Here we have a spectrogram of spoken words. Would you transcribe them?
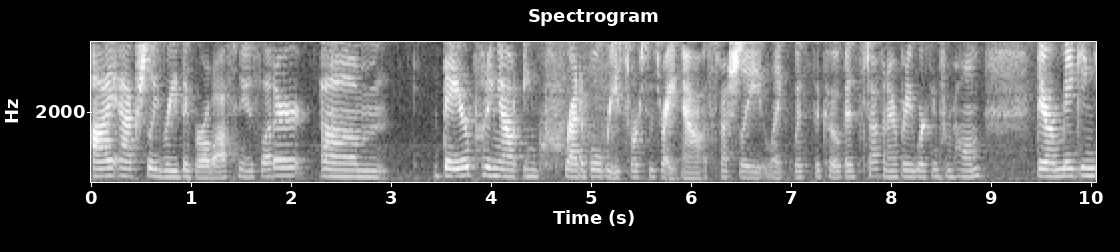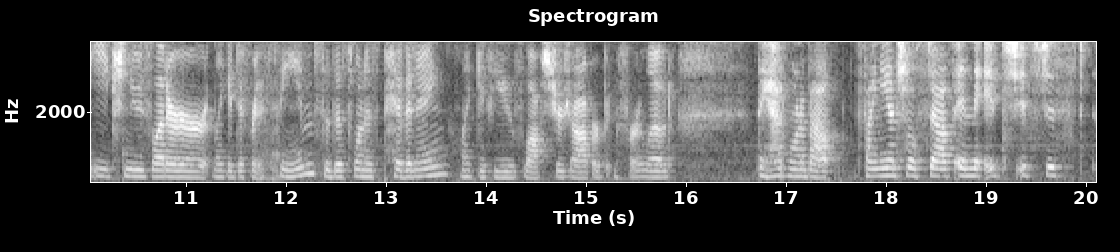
I actually read the Girl Boss newsletter. Um, they are putting out incredible resources right now, especially like with the COVID stuff and everybody working from home. They're making each newsletter like a different theme. So this one is pivoting, like if you've lost your job or been furloughed. They had one about financial stuff, and it's it's just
